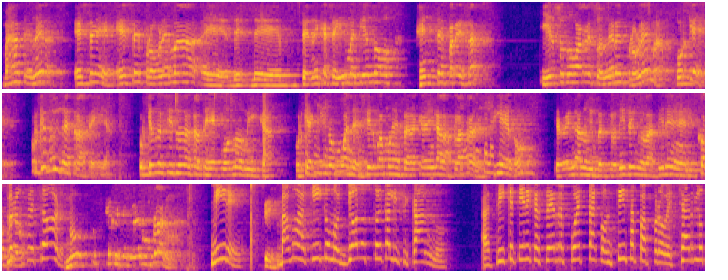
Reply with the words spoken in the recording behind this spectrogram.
vas a tener ese, ese problema eh, de, tener que seguir metiendo gente presa y eso no va a resolver el problema. ¿Por qué? Porque no hay una estrategia. Porque no existe una estrategia económica. Porque aquí no puedes decir vamos a esperar que venga la plata del cielo, que vengan los inversionistas y nos la tiren en helicóptero. Profesor. No, tienes que tener un plan. Mire, vamos aquí como yo lo estoy calificando. Así que tiene que ser respuesta concisa para aprovecharlo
